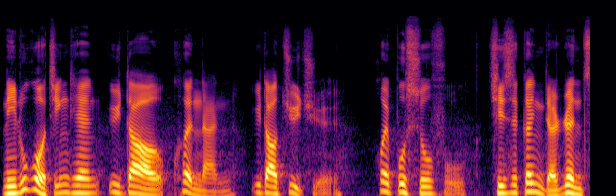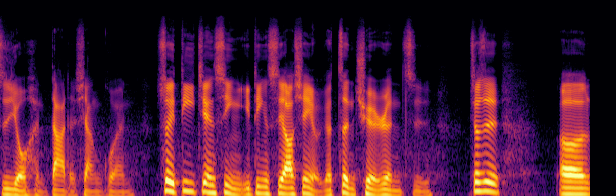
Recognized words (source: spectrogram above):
你如果今天遇到困难、遇到拒绝，会不舒服，其实跟你的认知有很大的相关。所以第一件事情一定是要先有一个正确认知，就是呃，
